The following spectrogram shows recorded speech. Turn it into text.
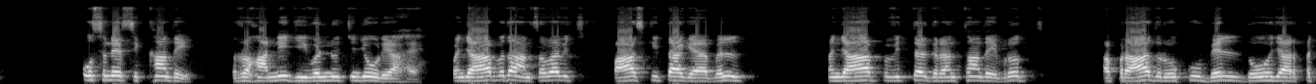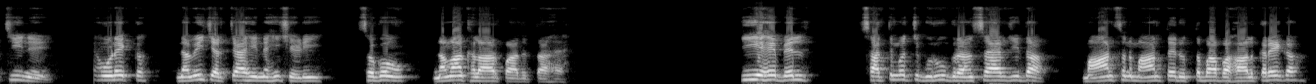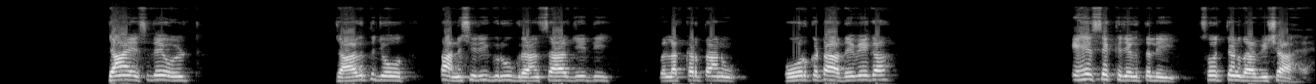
ਉਸ ਨੇ ਸਿੱਖਾਂ ਦੇ ਰੂਹਾਨੀ ਜੀਵਨ ਨੂੰ ਝੰਜੋੜਿਆ ਹੈ। ਪੰਜਾਬ ਵਿਧਾਨ ਸਭਾ ਵਿੱਚ ਪਾਸ ਕੀਤਾ ਗਿਆ ਬਿੱਲ, ਪੰਜਾਬ ਪਵਿੱਤਰ ਗ੍ਰੰਥਾਂ ਦੇ ਵਿਰੁੱਧ ਅਪਰਾਧ ਰੋਕੂ ਬਿੱਲ 2025 ਨੇ। ਹੁਣ ਇੱਕ ਨਵੀਂ ਚਰਚਾ ਹੀ ਨਹੀਂ ਛੇੜੀ, ਸਗੋਂ ਨਵਾਂ ਖਲਾਰ ਪਾ ਦਿੱਤਾ ਹੈ। ਕੀ ਇਹ ਬਿੱਲ ਸੱਚਮੁੱਚ ਗੁਰੂ ਗ੍ਰੰਥ ਸਾਹਿਬ ਜੀ ਦਾ ਮਾਨ ਸਨਮਾਨ ਤੇ ਰੁਤਬਾ ਬਹਾਲ ਕਰੇਗਾ? ਜਾਂ ਇਸ ਦੇ ਉਲਟ ਜਾਗਤ ਜੋਤ ਧੰਨ ਸ਼੍ਰੀ ਗੁਰੂ ਗ੍ਰੰਥ ਸਾਹਿਬ ਜੀ ਦੀ ਵਿਲੱਖਣਤਾ ਨੂੰ ਹੋਰ ਘਟਾ ਦੇਵੇਗਾ? ਇਹ ਸਿੱਖ ਜਗਤ ਲਈ ਸੋਚਣ ਦਾ ਵਿਸ਼ਾ ਹੈ।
